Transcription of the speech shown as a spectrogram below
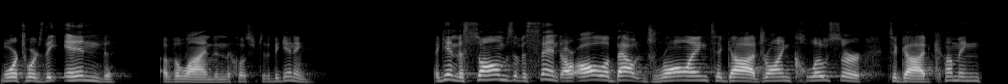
more towards the end of the line than the closer to the beginning. Again, the Psalms of Ascent are all about drawing to God, drawing closer to God, coming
